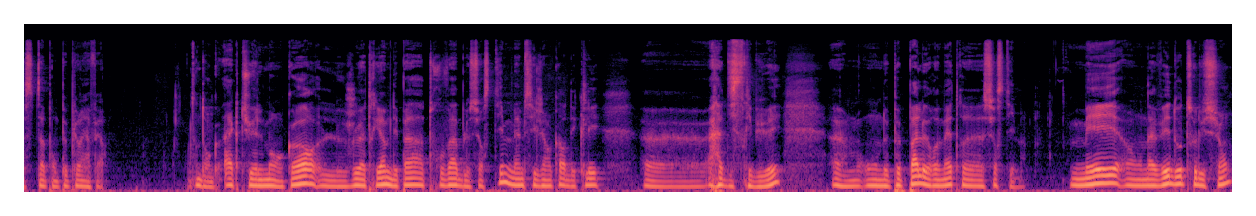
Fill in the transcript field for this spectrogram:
stop, on peut plus rien faire. Donc actuellement encore, le jeu Atrium n'est pas trouvable sur Steam, même si j'ai encore des clés à distribuer. on ne peut pas le remettre sur Steam. Mais on avait d'autres solutions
